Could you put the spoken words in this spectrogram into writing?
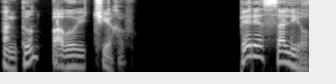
Антон Павлович Чехов. Пересолил.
